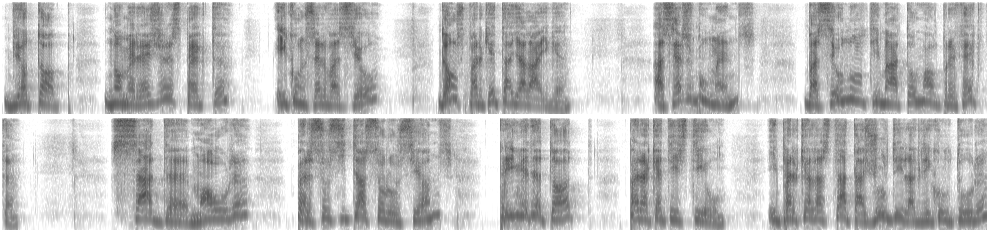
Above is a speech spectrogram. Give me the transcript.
biotop no mereix respecte i conservació? Doncs per què tallar l'aigua? A certs moments va ser un ultimàtum al prefecte. S'ha de moure per suscitar solucions, primer de tot, per aquest estiu i perquè l'Estat ajudi l'agricultura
